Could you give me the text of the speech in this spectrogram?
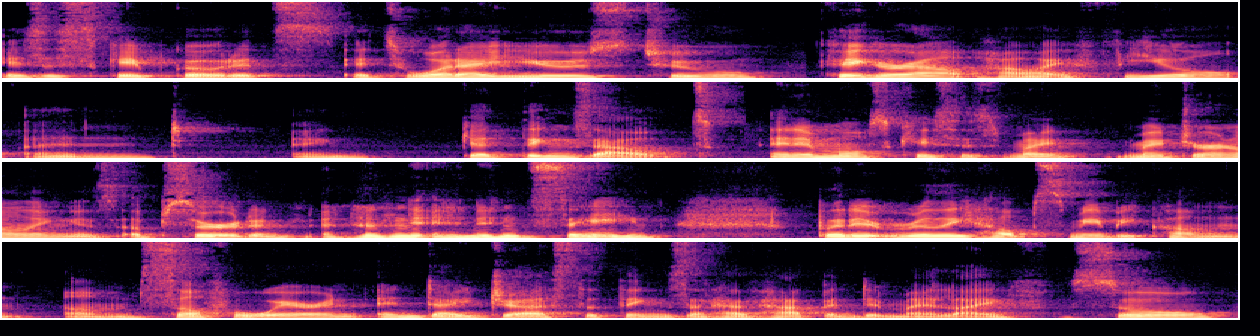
is a scapegoat. It's it's what I use to figure out how I feel and and get things out. And in most cases, my my journaling is absurd and, and, and insane, but it really helps me become um, self aware and, and digest the things that have happened in my life. So,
